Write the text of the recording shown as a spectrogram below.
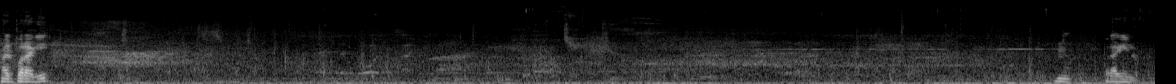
A ver, por aquí. No, por aquí no.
